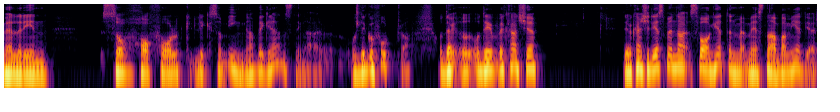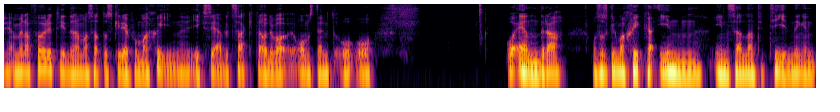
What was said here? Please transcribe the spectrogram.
väller in så har folk liksom inga begränsningar och det går fort. va Och det, och det är väl kanske det är kanske det som är svagheten med, med, snabba medier. Jag menar förr i tiden när man satt och skrev på maskin, det gick så jävligt sakta och det var omständigt att, att, ändra och så skulle man skicka in insändaren till tidningen.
